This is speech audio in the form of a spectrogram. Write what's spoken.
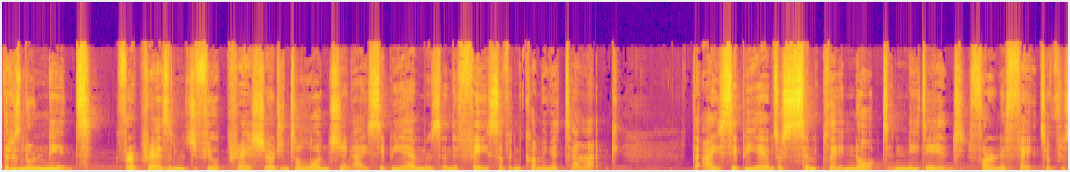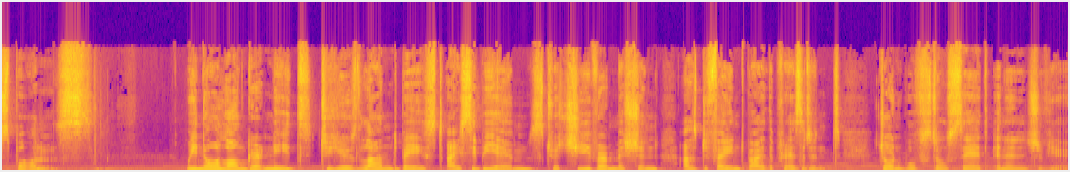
there is no need for a president to feel pressured into launching ICBMs in the face of incoming attack. The ICBMs are simply not needed for an effective response. We no longer need to use land based ICBMs to achieve our mission as defined by the President, Jon Wolfsthal said in an interview.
